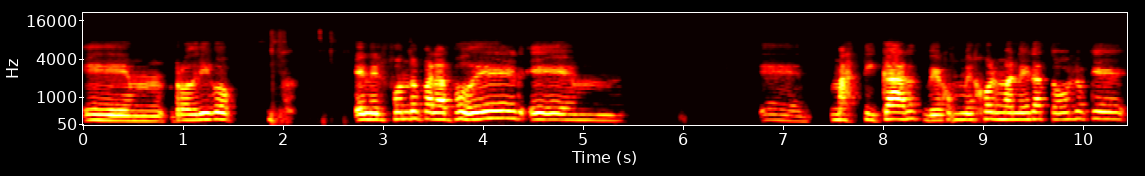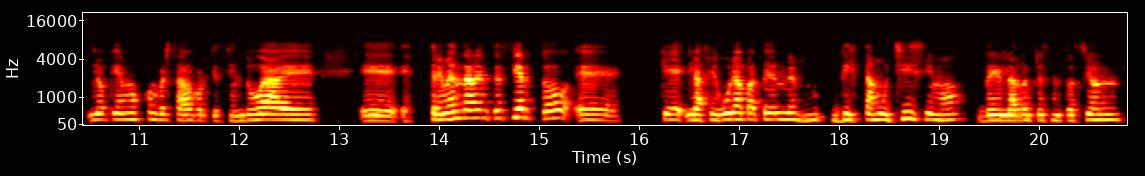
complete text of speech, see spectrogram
Em, Rodrigo, en el fondo para poder em, eh, masticar de mejor manera todo lo que, lo que hemos conversado, porque sin duda eh, eh, es tremendamente cierto que la figura paterna dista muchísimo de la representación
